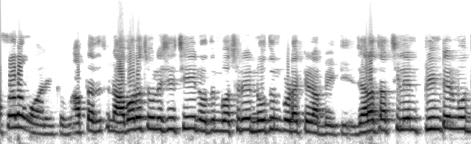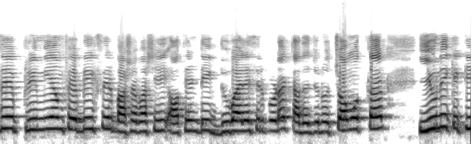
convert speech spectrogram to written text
আসসালামু আলাইকুম। আপনাদের জন্য আবারও চলে এসেছি নতুন বছরের নতুন প্রোডাক্টের আপডেট যারা চাচ্ছিলেন প্রিন্টের মধ্যে প্রিমিয়াম ফেব্রিক্স এর পাশাপাশি অথেন্টিক দুবাই লেসের প্রোডাক্ট তাদের জন্য চমৎকার ইউনিক একটি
